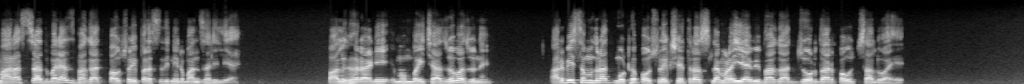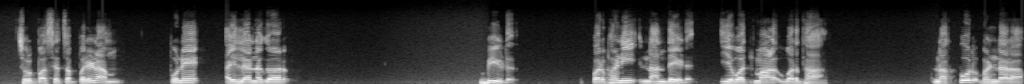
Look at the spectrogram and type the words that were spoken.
महाराष्ट्रात बऱ्याच भागात पावसाळी परिस्थिती निर्माण झालेली आहे. पालघर आणि मुंबईच्या आजूबाजूने अरबी समुद्रात मोठं पावसाळी क्षेत्र असल्यामुळे या विभागात जोरदार पाऊस चालू आहे. जवळपास याचा परिणाम पुणे अहिल्यानगर बीड परभणी नांदेड यवतमाळ वर्धा नागपूर भंडारा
